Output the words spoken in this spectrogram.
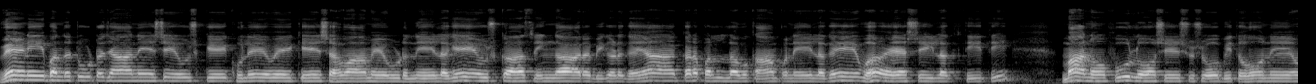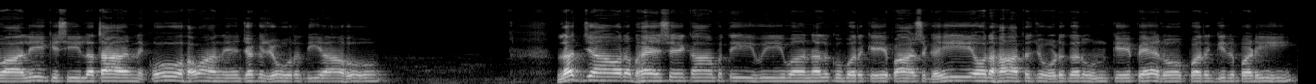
वेणी बंद टूट जाने से उसके खुले हुए के हवा में उड़ने लगे। उसका श्रृंगार बिगड़ गया कर पल्लव कांपने लगे। वह ऐसी लगती थी मानो फूलों से सुशोभित होने वाली किसी लता को हवा ने झकझोर दिया हो। लज्जा और भय से कांपती हुई वह नलकुबर के पास गई और हाथ जोड़कर उनके पैरों पर गिर पड़ी।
